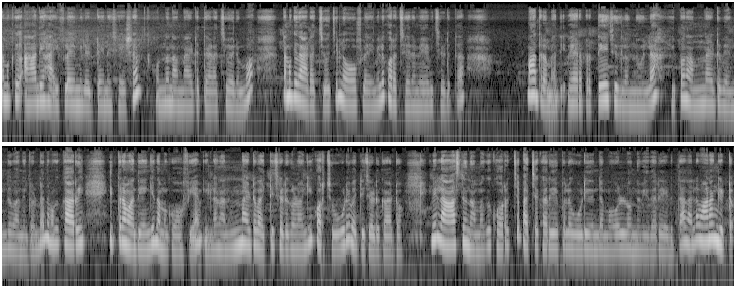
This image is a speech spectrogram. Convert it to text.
നമുക്ക് ആദ്യം ഹൈ ഫ്ലെയിമിൽ ഇട്ടതിന് ശേഷം ഒന്ന് നന്നായിട്ട് തിളച്ച് വരുമ്പോൾ നമുക്കിത് അടച്ച് വെച്ച് ലോ ഫ്ലെയിമിൽ കുറച്ച് നേരം വേവിച്ചെടുത്താൽ മാത്രം മതി. വേറെ പ്രത്യേകിച്ച് ഇതിലൊന്നുമില്ല. ഇപ്പോൾ നന്നായിട്ട് വെന്ത് വന്നിട്ടുണ്ട്. നമുക്ക് കറി ഇത്ര മതിയെങ്കിൽ നമുക്ക് ഓഫ് ചെയ്യാം. ഇല്ല നന്നായിട്ട് വറ്റിച്ചെടുക്കണമെങ്കിൽ കുറച്ചുകൂടി വറ്റിച്ചെടുക്കാം കേട്ടോ. ഇനി ലാസ്റ്റ് നമുക്ക് കുറച്ച് പച്ചക്കറിയെപ്പോലെ കൂടി ഇതിന്റെ മുകളിലൊന്ന് വിതറി എടുത്താൽ നല്ല വണം കിട്ടും.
